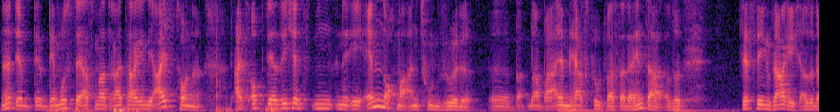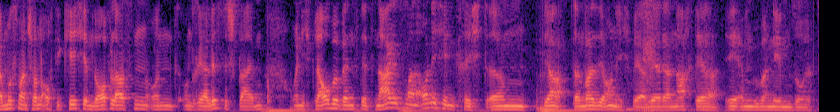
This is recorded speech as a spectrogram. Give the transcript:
Ne? Der, der, der musste erstmal drei Tage in die Eistonne. Als ob der sich jetzt eine EM nochmal antun würde, äh, bei, bei allem Herzblut, was er dahinter hat. Also deswegen sage ich, also da muss man schon auch die Kirche im Dorf lassen und, und realistisch bleiben. Und ich glaube, wenn es jetzt Nagelsmann auch nicht hinkriegt, ähm, ja, dann weiß ich auch nicht, wer, wer dann nach der EM übernehmen soll.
